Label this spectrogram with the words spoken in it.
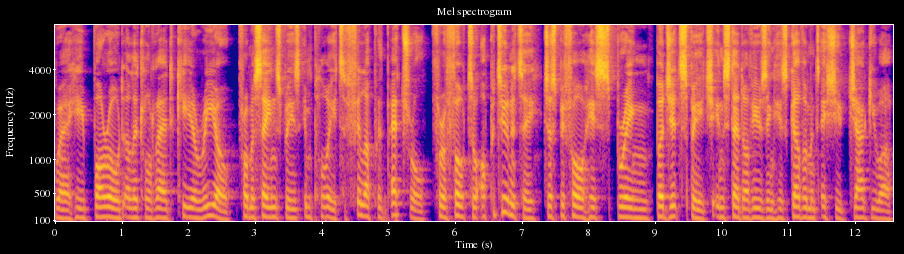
where he borrowed a little red Kia Rio from a Sainsbury's employee to fill up with petrol for a photo opportunity just before his spring budget speech instead of using his government issued Jaguar.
